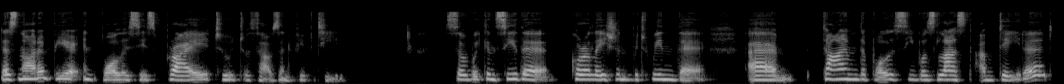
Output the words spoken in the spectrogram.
does not appear in policies prior to 2015. So we can see the correlation between the um, time the policy was last updated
